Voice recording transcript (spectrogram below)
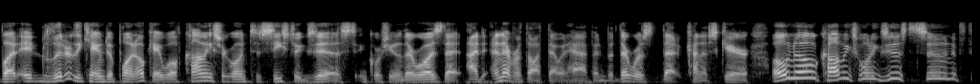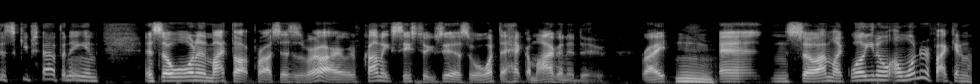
but it literally came to a point. Okay, well, if comics are going to cease to exist, and of course, you know, there was that. I, I never thought that would happen, but there was that kind of scare. Oh no, comics won't exist soon if this keeps happening, and and so one of my thought processes were, all right, if comics cease to exist, well, what the heck am I going to do? Right? Mm. And so I'm like, well, you know, I wonder if I can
